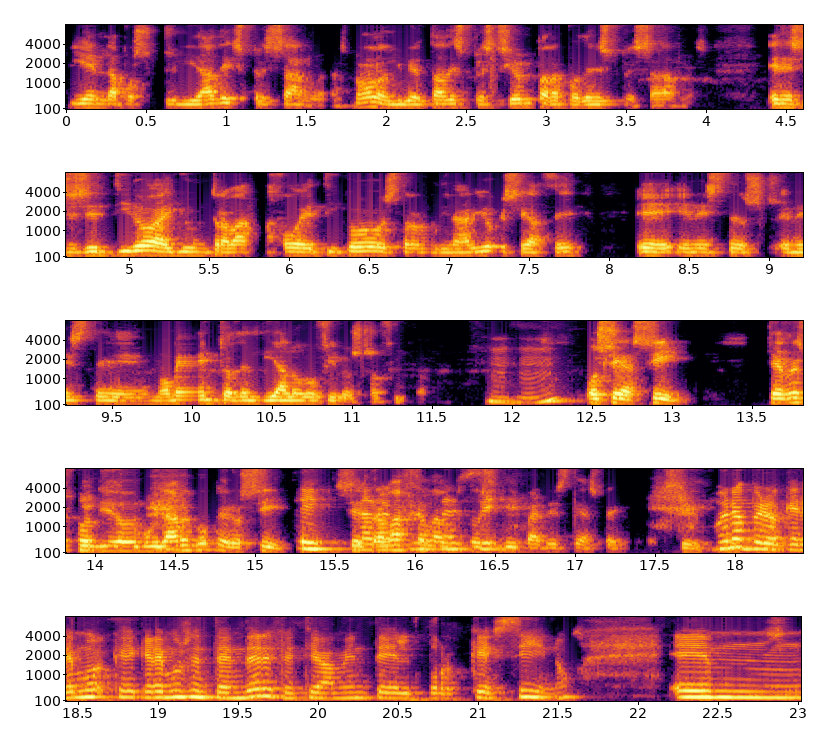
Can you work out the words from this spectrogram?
y en la posibilidad de expresarlas, ¿no? la libertad de expresión para poder expresarlas. En ese sentido, hay un trabajo ético extraordinario que se hace eh, en, este, en este momento del diálogo filosófico. O sea, sí, te he respondido muy largo, pero sí, se trabaja la autoestima en este aspecto. Bueno, pero queremos, que queremos entender efectivamente el por qué sí, ¿no? Em,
